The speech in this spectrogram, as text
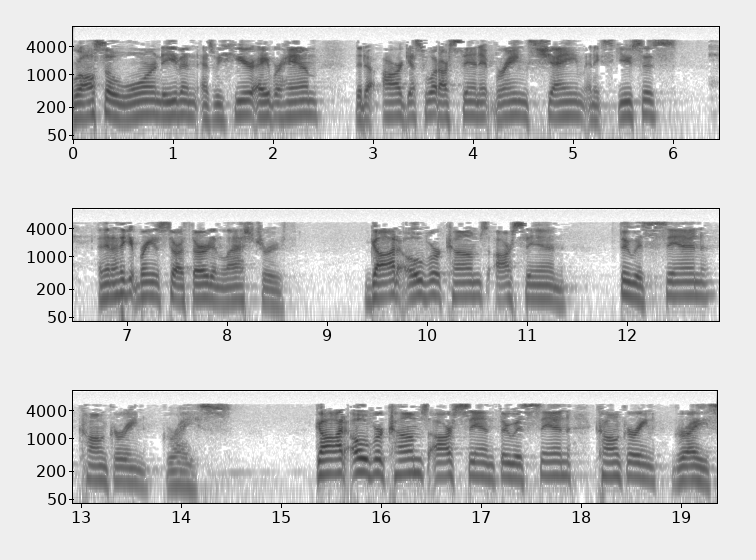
We're also warned, even as we hear Abraham, that our, guess what? Our sin, it brings shame and excuses. And then I think it brings us to our third and last truth. God overcomes our sin through his sin conquering grace. God overcomes our sin through his sin conquering grace.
